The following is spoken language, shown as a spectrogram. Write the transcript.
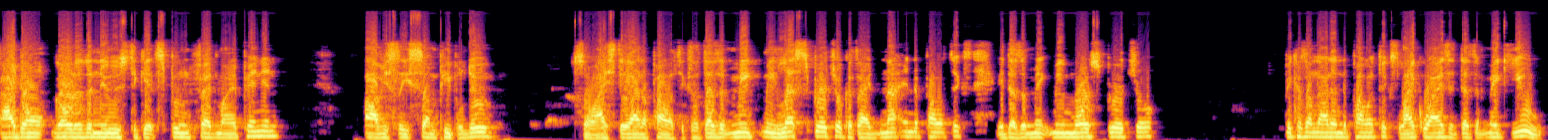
I don't go to the news to get spoon fed my opinion. Obviously, some people do. So I stay out of politics. It doesn't make me less spiritual because I'm not into politics. It doesn't make me more spiritual because I'm not into politics. Likewise, it doesn't make you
